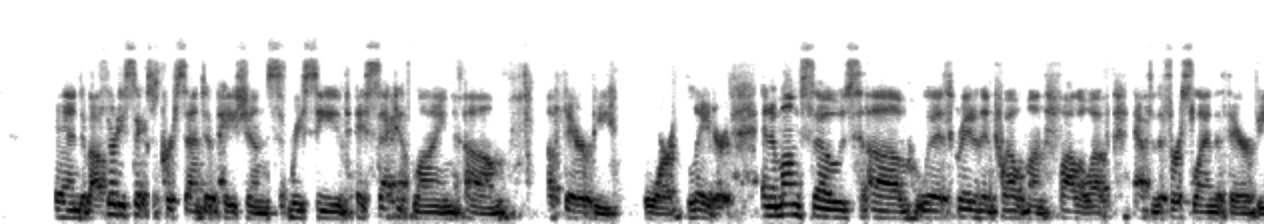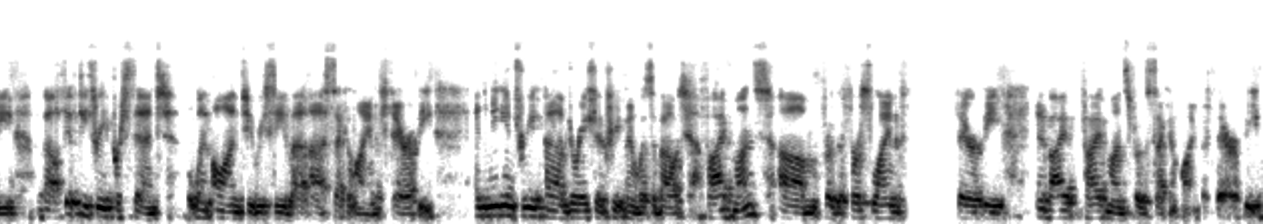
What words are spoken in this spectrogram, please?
and about 36% of patients received a second line um, of therapy or later. And amongst those um, with greater than 12 month follow up after the first line of therapy, about 53% went on to receive a, a second line of therapy. And the median treat, uh, duration of treatment was about five months um, for the first line of therapy and about five months for the second line of therapy.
